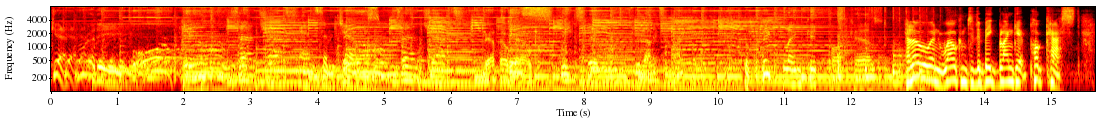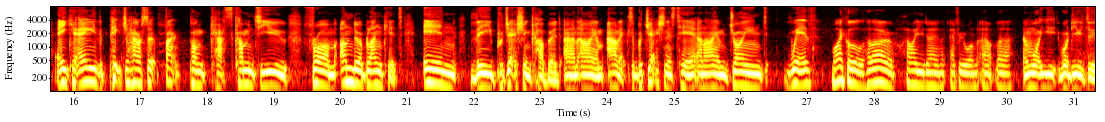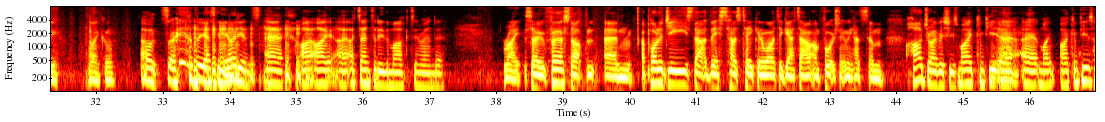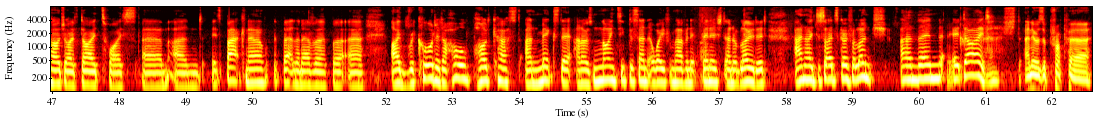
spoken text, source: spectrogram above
Get ready for films and chats and some jokes. films and chats. This week's films with Alex and Michael. The Big Blanket Podcast. Hello and welcome to the Big Blanket Podcast, aka the Picture House at Fact Podcast, coming to you from under a blanket in the projection cupboard. And I am Alex, a projectionist here, and I am joined with. Michael, hello. How are you doing, everyone out there? And what you what do you do, Michael? Oh, sorry, I thought you were asking the audience. Uh, I, I, I- I tend to do the marketing around here. Right. So first up, um, apologies that this has taken a while to get out. Unfortunately, we had some Hard drive issues. My computer, Yeah. uh, my, my computer's hard drive died twice, um, and it's back now, better than ever. But uh, I recorded a whole podcast and mixed it, and I was ninety percent away from having it finished and uploaded, and I decided to go for lunch, and then it died. and it was a proper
